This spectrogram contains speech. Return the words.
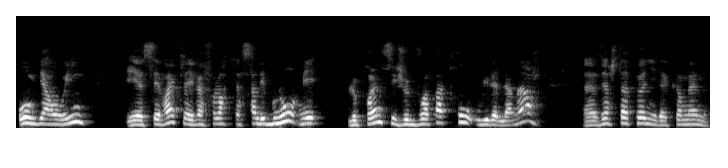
au Hungaroring. Et c'est vrai que là, il va falloir qu'il resserre les boulons. Mais le problème, c'est que je ne vois pas trop où il a de la marge. Euh, Verstappen, il a quand même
